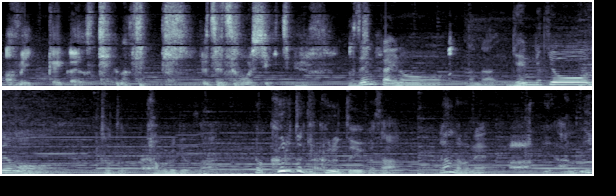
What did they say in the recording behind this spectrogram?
雨一回かよってなって、絶望してきちゃう。前回のなんだ原理教でもちょっとかぶるけどさでも来るとき来るというかさなんだろうね。一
